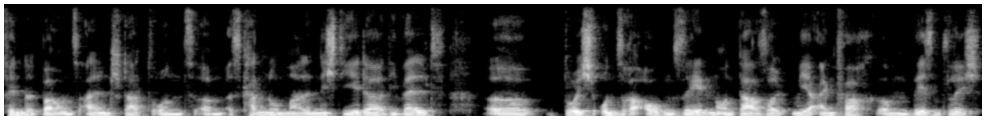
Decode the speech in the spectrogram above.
findet bei uns allen statt und ähm, es kann nun mal nicht jeder die Welt äh, durch unsere Augen sehen und da sollten wir einfach ähm, wesentlich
